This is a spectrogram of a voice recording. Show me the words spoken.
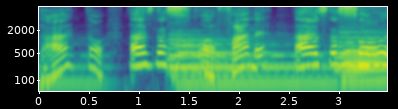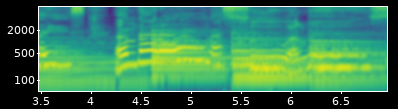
Tá? Então, as nações, ó, Fá, né? As nações andarão na sua luz.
